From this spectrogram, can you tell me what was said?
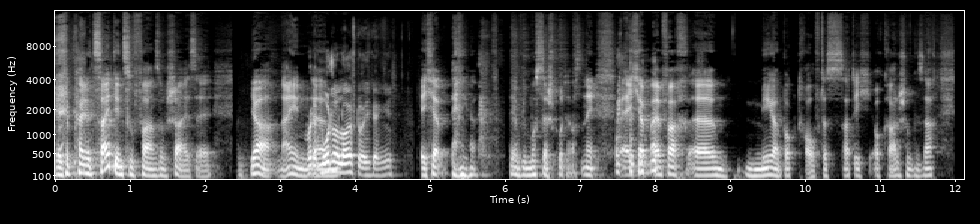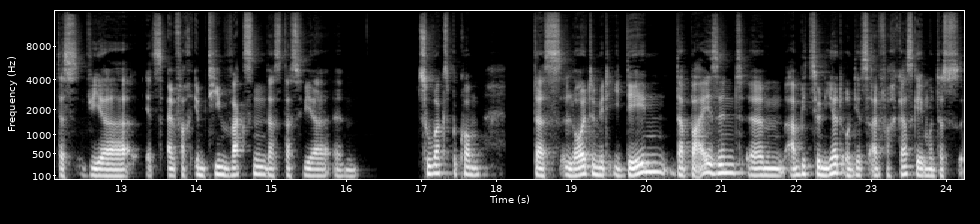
Ja, ich habe keine Zeit, den zu fahren, so ein Scheiß, ey. Ja, nein. Aber der ähm, Motor läuft durchgängig. Ich habe irgendwie muss der Sprit raus. Nee, äh, ich habe einfach ähm, mega Bock drauf. Das hatte ich auch gerade schon gesagt, dass wir jetzt einfach im Team wachsen, dass dass wir ähm, Zuwachs bekommen, dass Leute mit Ideen dabei sind, ähm, ambitioniert und jetzt einfach Gas geben und dass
